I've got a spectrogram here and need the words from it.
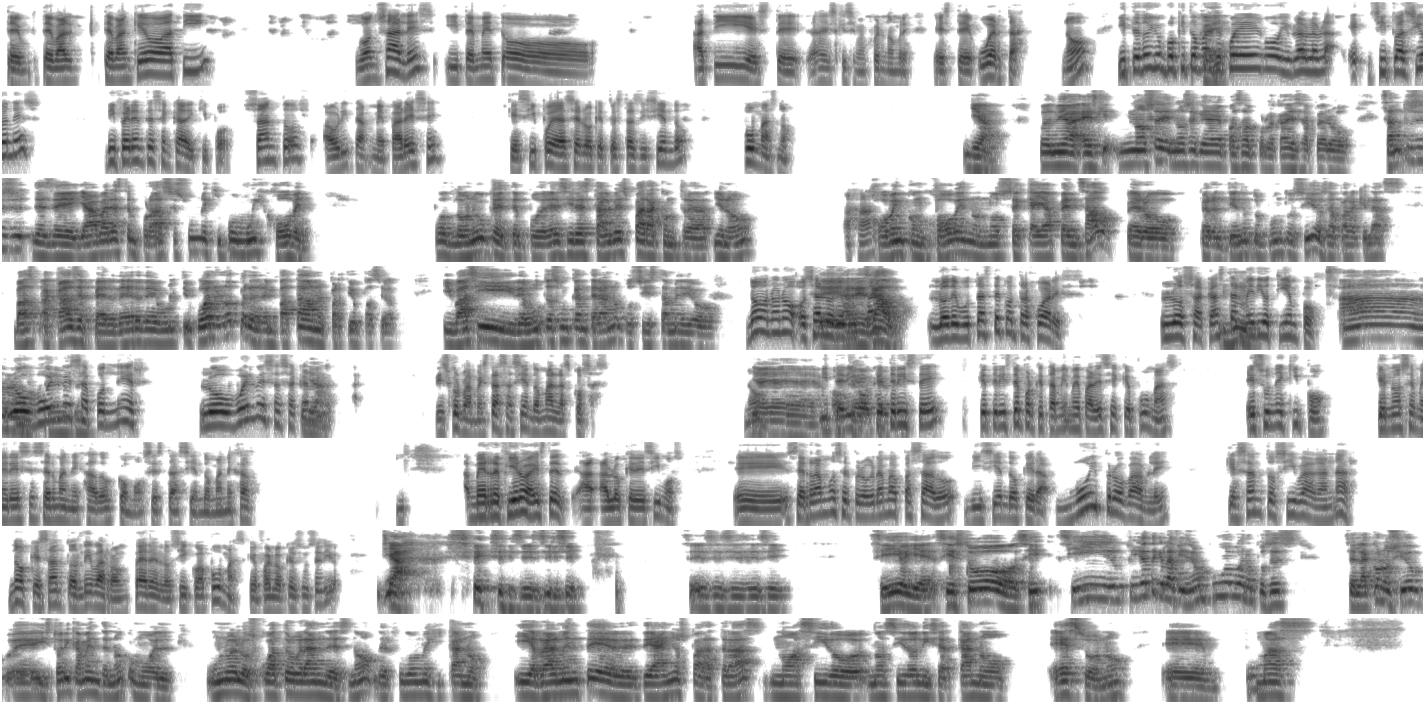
te, te, te banqueo a ti, González, y te meto a ti, este, es que se me fue el nombre, este, Huerta, ¿no? Y te doy un poquito más de juego y bla, bla, bla. Eh, situaciones diferentes en cada equipo. Santos, ahorita me parece que sí puede hacer lo que tú estás diciendo, Pumas no. Ya, pues mira, es que no sé, no sé qué haya pasado por la cabeza, pero Santos es, desde ya varias temporadas es un equipo muy joven. Pues lo único que te podría decir es tal vez para contra, you know, joven con joven, o no sé qué haya pensado, pero, pero entiendo tu punto, sí, o sea, para que las vas, acabas de perder de último, bueno, no perder, empatado en el partido paseo, y vas y debutas un canterano, pues sí está medio... No, no, no, o sea, lo, eh, debutaste, lo debutaste contra Juárez, lo sacaste al medio tiempo, ah, lo vuelves a poner, lo vuelves a sacar. Disculpa, me estás haciendo mal las cosas. ¿no? y te digo, qué triste, qué triste porque también me parece que Pumas es un equipo que no se merece ser manejado como se está siendo manejado. Me refiero a, este, a, lo que decimos. Eh, cerramos el programa pasado diciendo que era muy probable que Santos iba a ganar, no que Santos le iba a romper el hocico a Pumas, que fue lo que sucedió. Ya, sí, sí, sí, sí, sí. Sí, sí, sí, sí, sí. Sí, oye, sí estuvo, sí, sí, fíjate que la afición Puma, bueno, pues es, se le ha conocido eh, históricamente, ¿no? Como el, uno de los cuatro grandes, ¿no? Del fútbol mexicano. Y realmente desde años para atrás no ha sido, no ha sido ni cercano eso, ¿no? Eh, Pumas,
